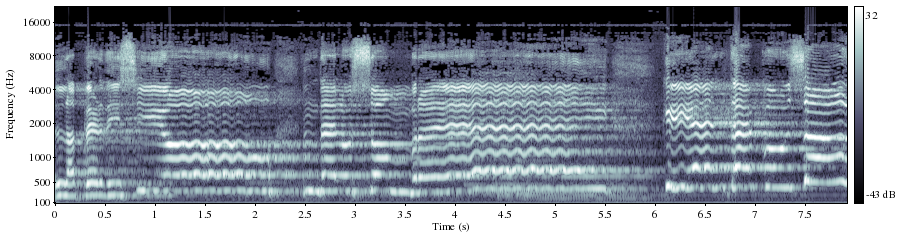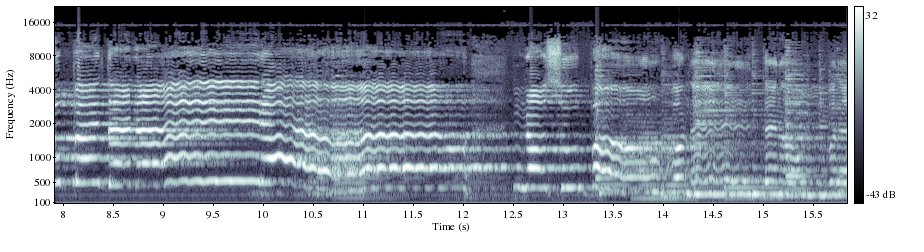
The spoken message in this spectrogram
la perdición de los hombres. Ponerte nombre.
